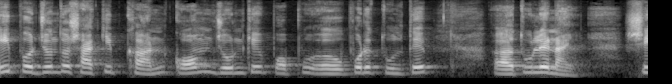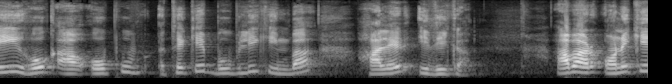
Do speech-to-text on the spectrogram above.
এই পর্যন্ত শাকিব খান কম জনকে পপু উপরে তুলতে তুলে নাই। সেই হোক অপু থেকে বুবলি কিংবা হালের ইধিকা। আবার অনেকে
